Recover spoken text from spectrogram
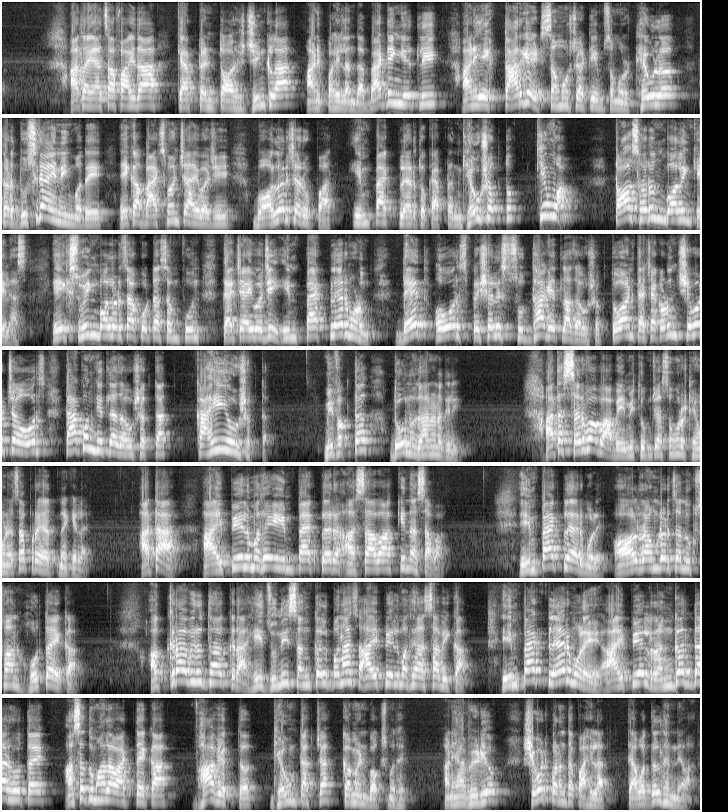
आता याचा फायदा कॅप्टन टॉस जिंकला आणि पहिल्यांदा बॅटिंग घेतली आणि एक टार्गेट समोरच्या टीमसमोर ठेवलं तर दुसऱ्या इनिंगमध्ये एका बॅट्समनच्या ऐवजी बॉलरच्या रूपात इम्पॅक्ट प्लेअर तो कॅप्टन घेऊ शकतो किंवा टॉस हरून बॉलिंग केल्यास एक स्विंग बॉलरचा कोटा संपून त्याच्याऐवजी इम्पॅक्ट प्लेअर म्हणून डेथ ओव्हर स्पेशलिस्ट सुद्धा घेतला जाऊ शकतो आणि त्याच्याकडून शेवटच्या ओव्हर्स टाकून घेतल्या जाऊ शकतात. काहीही येऊ शकतं. मी फक्त दोन उदाहरणं दिली. आता सर्व बाबी मी तुमच्यासमोर ठेवण्याचा प्रयत्न केला आहे आता आय पी एलमध्ये इम्पॅक्ट प्लेअर असावा की नसावा? इम्पॅक्ट प्लेअरमुळे ऑलराऊंडरचं नुकसान होतंय का? अकरा विरुद्ध अकरा ही जुनी संकल्पनाच आय पी एलमध्ये असावी का? इम्पॅक्ट प्लेअरमुळे आय पी एल रंगतदार होत आहे असं तुम्हाला वाटतंय का? व्हा व्यक्त घेऊन टाकच्या कमेंट बॉक्समध्ये आणि हा व्हिडिओ शेवटपर्यंत पाहिलात. त्याबद्दल धन्यवाद.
